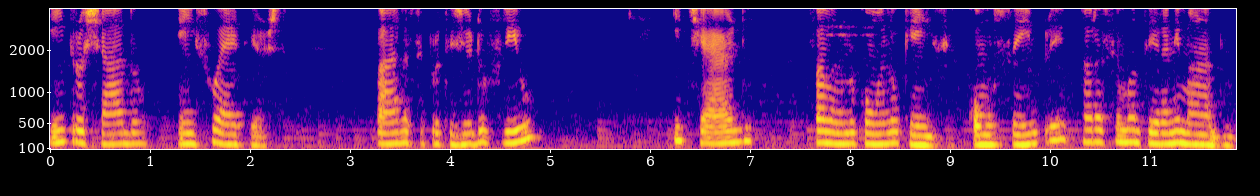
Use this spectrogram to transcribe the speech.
entrochado em suéteres para se proteger do frio e Charlie falando com eloquência, como sempre, para se manter animado.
